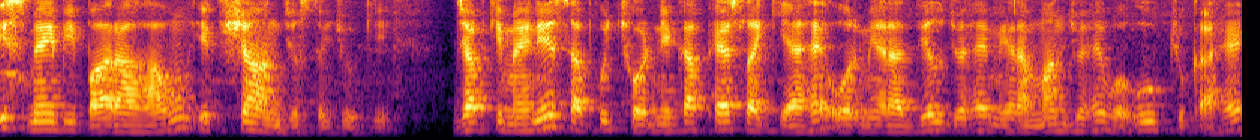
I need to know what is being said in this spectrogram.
इसमें भी पा रहा हूँ एक शान जस्तजू की। जबकि मैंने सब कुछ छोड़ने का फैसला किया है और मेरा दिल जो है, मेरा मन जो है, वो ऊब चुका है।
